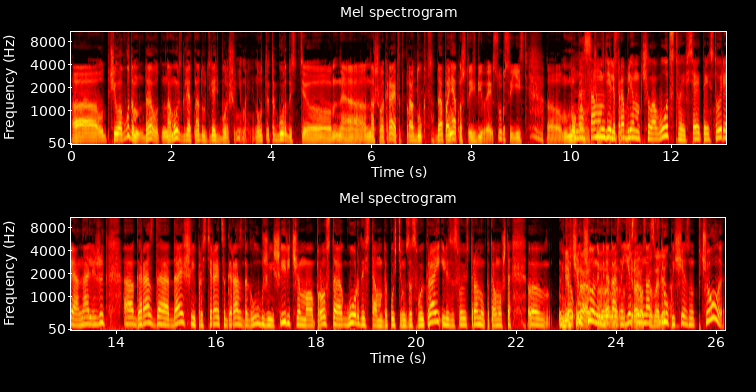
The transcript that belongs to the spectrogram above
а, вот пчеловодам, да, вот, на мой взгляд, надо уделять больше внимания. Ну вот это гордость э, э, нашего края, этот продукт. Да, понятно, что есть биоресурсы, есть э, много На самом деле проблема пчеловодства и вся эта история, она лежит а, гораздо дальше и простирается гораздо глубже и шире, чем а, просто гордость там, допустим, за свой край или за свою страну, потому что э, вчера, учеными э, доказано, вчера если у нас вдруг исчезнут пчелы,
